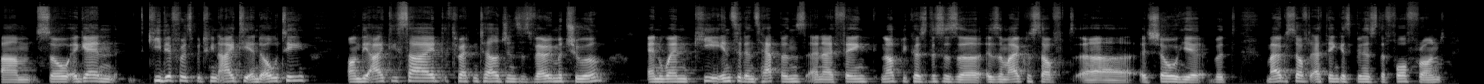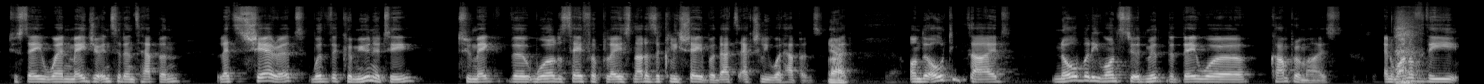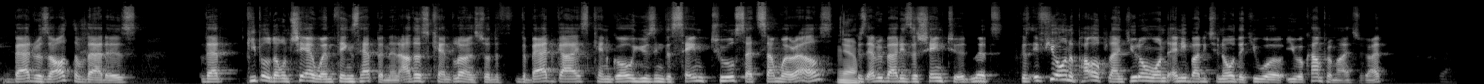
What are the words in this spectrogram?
Um, so again, key difference between IT and OT. On the IT side, threat intelligence is very mature and when key incidents happens and i think not because this is a is a microsoft uh, a show here but microsoft i think has been at the forefront to say when major incidents happen let's share it with the community to make the world a safer place not as a cliche but that's actually what happens yeah. right yeah. on the ot side nobody wants to admit that they were compromised and one of the bad results of that is that people don't share when things happen and others can't learn. So the, the bad guys can go using the same tool set somewhere else yeah. because everybody's ashamed to admit. Because if you own a power plant, you don't want anybody to know that you were you were compromised, right? Yeah.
